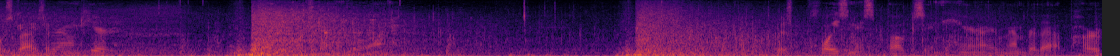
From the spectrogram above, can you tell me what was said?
those guys around here? Let's go into one. There's poisonous bugs in here. I remember that part.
